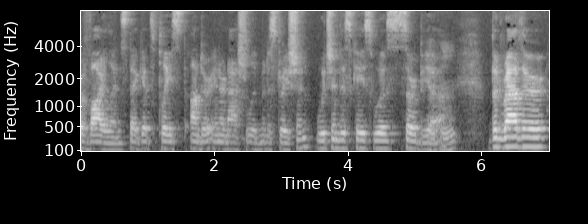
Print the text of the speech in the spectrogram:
of violence that gets placed under international administration, which in this case was Serbia, mm-hmm. but rather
